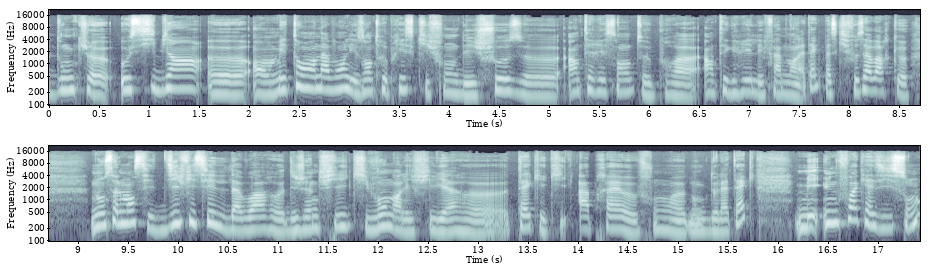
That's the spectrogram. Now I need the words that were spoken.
donc euh, aussi bien euh, en mettant en avant les entreprises qui font des choses intéressantes pour intégrer les femmes dans la tech, parce qu'il faut savoir que non seulement c'est difficile d'avoir des jeunes filles qui vont dans les filières tech et qui après font donc de la tech, mais une fois qu'elles y sont,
